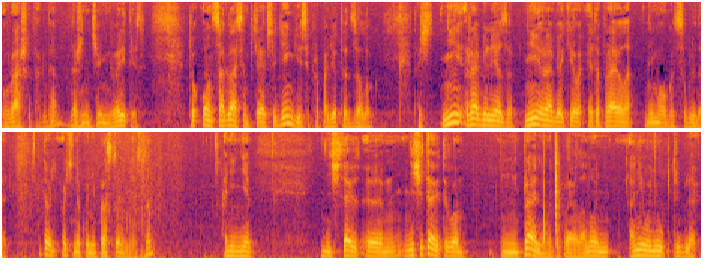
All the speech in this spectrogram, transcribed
у Раши тогда, даже ничего не говорит, если, то он согласен потерять все деньги, если пропадет этот залог. Значит, ни Раби Лезер, ни Раби Акива это правило не могут соблюдать. Это очень такое непростое место. Они не, не, считают, э, не считают его правильным, это правило, оно, они его не употребляют.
